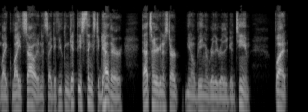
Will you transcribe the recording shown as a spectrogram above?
like lights out. And it's like if you can get these things together, that's how you're going to start, you know, being a really, really good team. But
